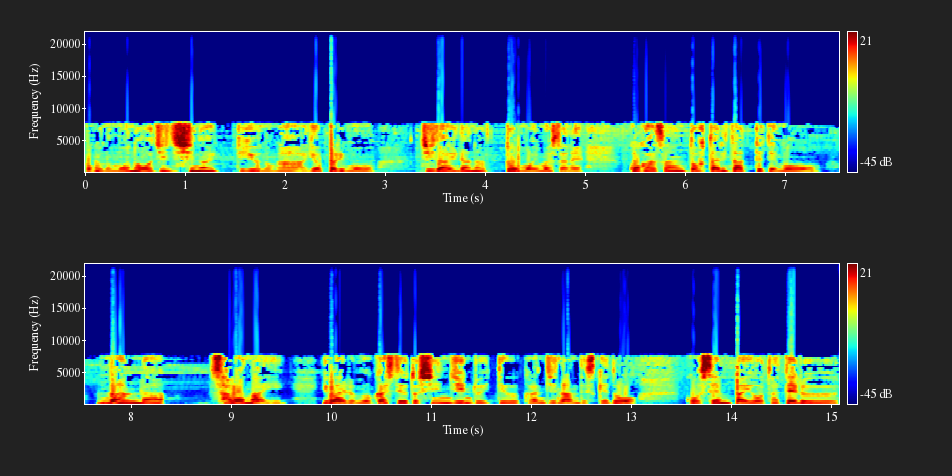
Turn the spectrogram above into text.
この物おじしないっていうのが、やっぱりもう時代だなと思いましたね。古賀さんと二人立ってても、何ら差はない？いわゆる昔で言うと新人類っていう感じなんですけど、こう先輩を立てる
